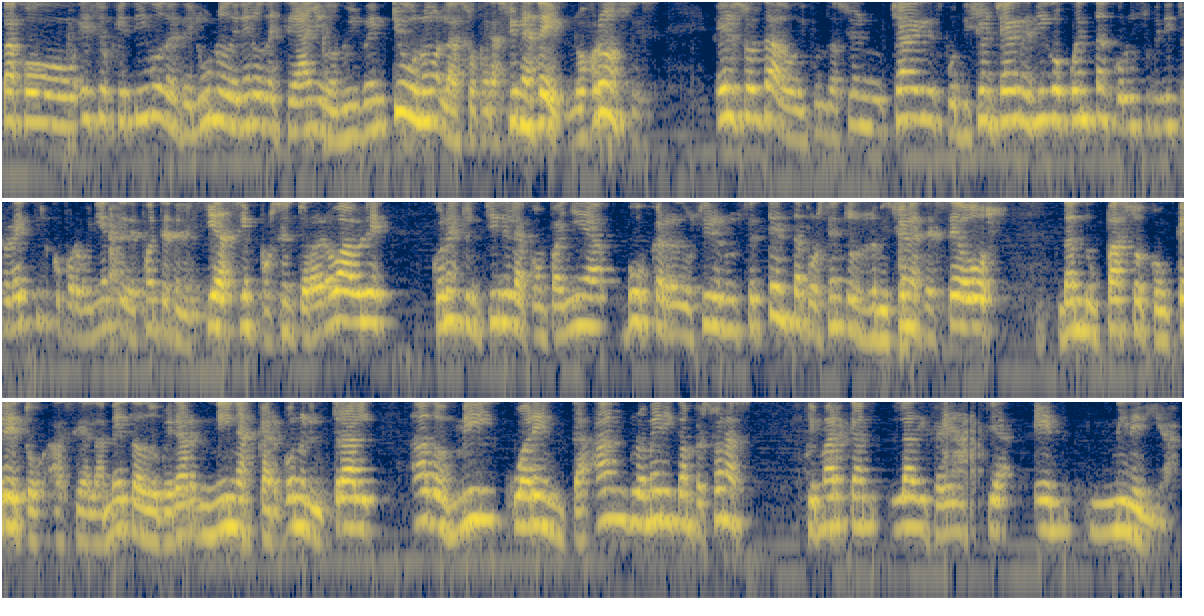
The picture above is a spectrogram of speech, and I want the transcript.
Bajo ese objetivo, desde el 1 de enero de este año 2021, las operaciones de Los Bronces, El Soldado y Fundación Chagres, Fundición Chagres, digo, cuentan con un suministro eléctrico proveniente de fuentes de energía 100% renovable. Con esto en Chile la compañía busca reducir en un 70% sus emisiones de CO2 dando un paso concreto hacia la meta de operar minas carbono neutral a 2040. Anglo American, personas que marcan la diferencia en minería.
